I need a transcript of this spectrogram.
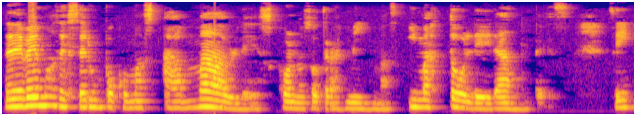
Debemos de ser un poco más amables con nosotras mismas y más tolerantes, ¿sí?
